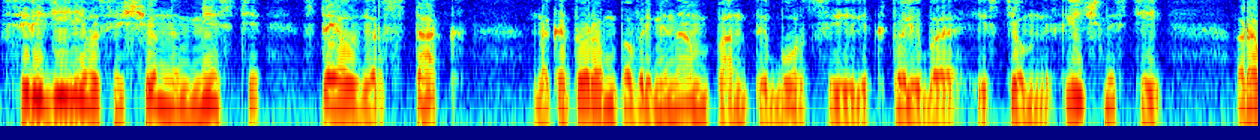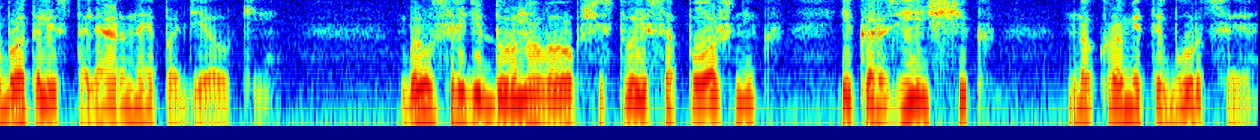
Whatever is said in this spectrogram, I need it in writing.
В середине в освещенном месте стоял верстак, на котором по временам пантыбурцы или кто-либо из темных личностей работали столярные поделки. Был среди дурного общества и сапожник, и корзинщик, но кроме Тыбурция,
